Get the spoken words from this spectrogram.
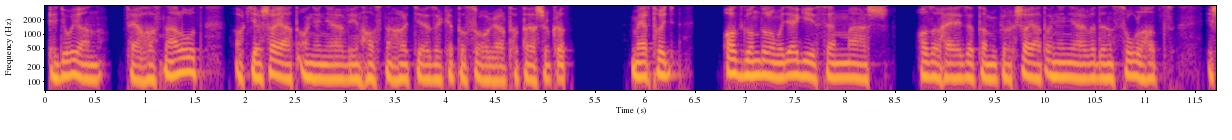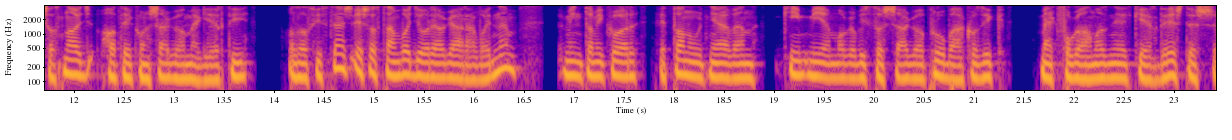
egy olyan felhasználót, aki a saját anyanyelvén használhatja ezeket a szolgáltatásokat. Mert hogy azt gondolom, hogy egészen más az a helyzet, amikor a saját anyanyelveden szólhatsz, és azt nagy hatékonysággal megérti az asszisztens, és aztán vagy jól reagál rá, vagy nem, mint amikor egy tanult nyelven ki milyen magabiztossággal próbálkozik megfogalmazni egy kérdést, és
